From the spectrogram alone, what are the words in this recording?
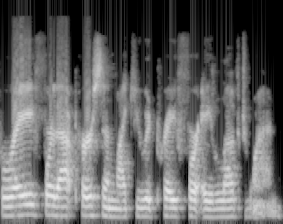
Pray for that person like you would pray for a loved one,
